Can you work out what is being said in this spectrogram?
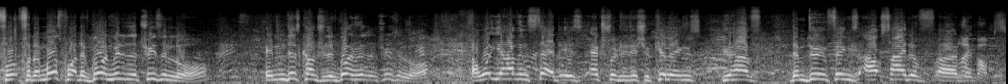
for, for the most part, they've gotten rid of the treason law. In this country, they've gotten rid of the treason law. And what you have instead is extrajudicial killings. You have them doing things outside of. Uh, Black the, ops.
